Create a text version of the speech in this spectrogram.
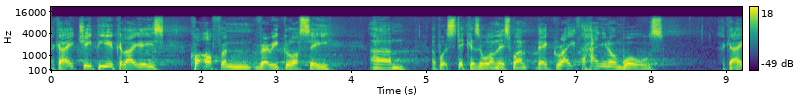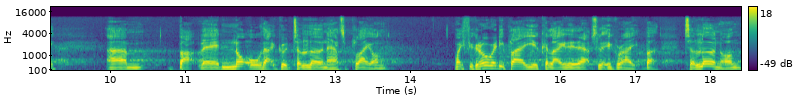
Okay, cheaper ukuleles, quite often very glossy. Um, I put stickers all on this one. They're great for hanging on walls, okay? Um, but they're not all that good to learn how to play on. Well, if you can already play a ukulele, they're absolutely great. But to learn on,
